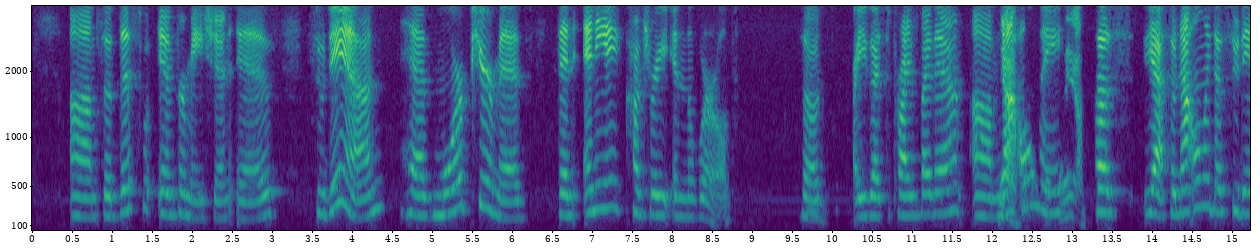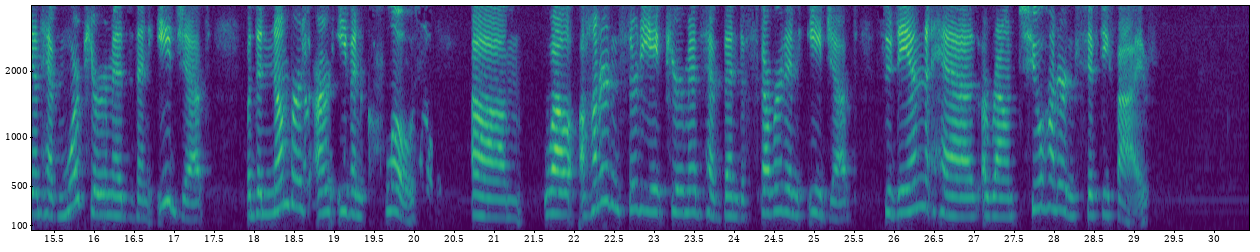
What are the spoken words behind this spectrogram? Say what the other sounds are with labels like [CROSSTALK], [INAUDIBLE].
Um, so this information is Sudan has more pyramids than any country in the world. So are you guys surprised by that? Um, Yeah. not only Yeah. does yeah, so not only does Sudan have more pyramids than Egypt, but the numbers aren't even close. Um, while 138 pyramids have been discovered in Egypt, Sudan has around 255.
